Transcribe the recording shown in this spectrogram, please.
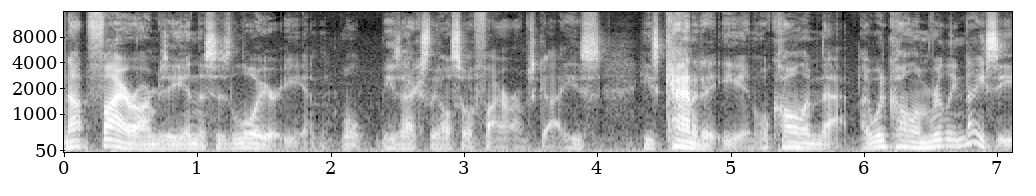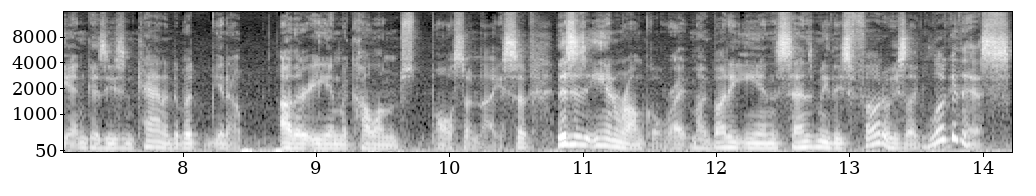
not firearms Ian. This is lawyer Ian. Well, he's actually also a firearms guy. He's he's Canada Ian. We'll call him that. I would call him really nice Ian because he's in Canada, but you know, other Ian McCollum's also nice. So this is Ian Runkle, right? My buddy Ian sends me these photos. He's like, look at this.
